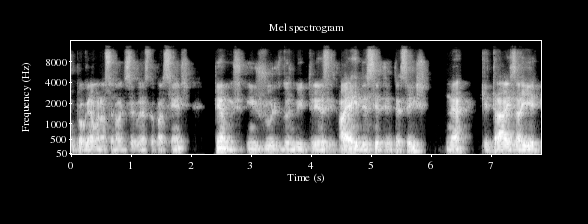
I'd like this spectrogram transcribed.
o Programa Nacional de Segurança do Paciente. Temos, em julho de 2013, a RDC 36, né, que traz aí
